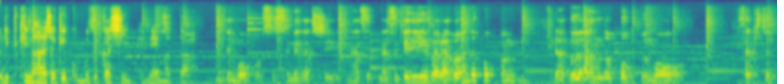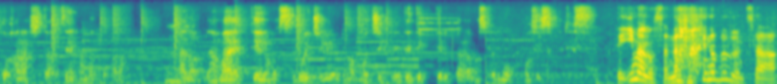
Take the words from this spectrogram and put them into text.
ね。クリプキの話は結構難しいんでね、また。でもおすすめだし、名付けで言えばラブポップのラブポップもさっきちょっと話した前半だったかな。うん、あの名前っていうのがすごい重要なモチーフで出てきてるから、まあ、それもおすすめです。で今のさ名前の部分さ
